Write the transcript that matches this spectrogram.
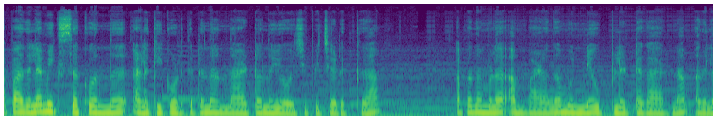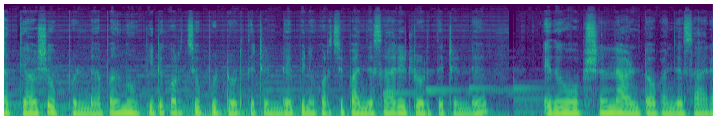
അപ്പോൾ അതിലെ മിക്സൊക്കെ ഒന്ന് ഇളക്കി കൊടുത്തിട്ട് നന്നായിട്ടൊന്ന് യോജിപ്പിച്ചെടുക്കുക. അപ്പോൾ നമ്മൾ അമ്പഴങ്ങ മുന്നേ ഉപ്പിലിട്ട കാരണം അതിൽ അത്യാവശ്യം ഉപ്പുണ്ട്. അപ്പോൾ അത് നോക്കിയിട്ട് കുറച്ച് ഉപ്പ് ഇട്ട് കൊടുത്തിട്ടുണ്ട്. പിന്നെ കുറച്ച് പഞ്ചസാര ഇട്ട് കൊടുത്തിട്ടുണ്ട്. ഇത് ഓപ്ഷനിലാണ് കേട്ടോ പഞ്ചസാര.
